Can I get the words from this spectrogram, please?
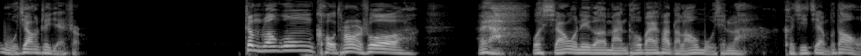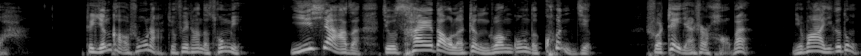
武将这件事儿。郑庄公口头上说：“哎呀，我想我那个满头白发的老母亲了，可惜见不到啊。”这营考叔呢就非常的聪明，一下子就猜到了郑庄公的困境，说这件事好办，你挖一个洞，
